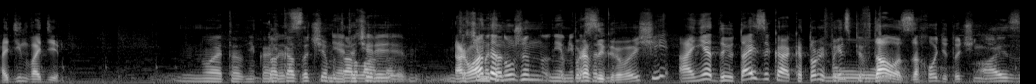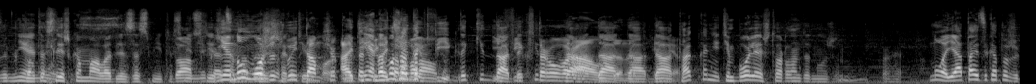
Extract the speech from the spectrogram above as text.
один в один. Ну, это, мне Так, кажется... а зачем Нет, это через- Орландо? это- нужен Не, мне кажется, разыгрывающий, а они отдают Айзека, который, в принципе, в Ну, Даллас заходит очень... Айзек, Не, это ну, слишком мало для Засмита. Да, Смит Не, ну, может быть, там Чё один Не, ну, может, да, пик. таки- и да, фиг таки- второго да, раунда, Да, да, да, так, они, тем более, что Орландо нужен. Ну, а я от Айзека тоже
